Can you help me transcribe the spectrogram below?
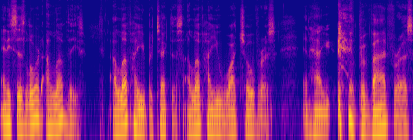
And he says, Lord, I love these. I love how you protect us. I love how you watch over us and how you provide for us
